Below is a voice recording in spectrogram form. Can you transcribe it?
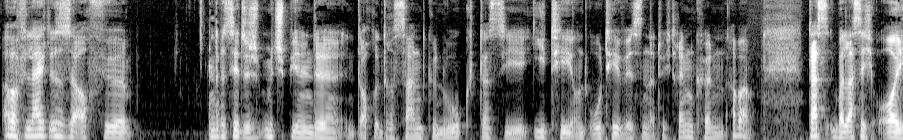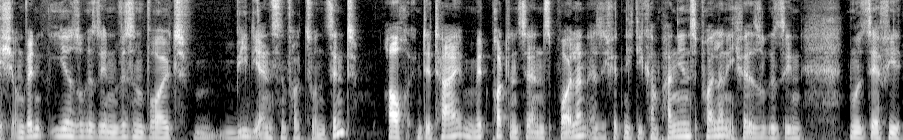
Aber vielleicht ist es ja auch für interessierte Mitspielende doch interessant genug, dass sie IT und OT-Wissen natürlich trennen können. Aber das überlasse ich euch. Und wenn ihr so gesehen wissen wollt, wie die einzelnen Fraktionen sind, auch im Detail mit potenziellen Spoilern. Also ich werde nicht die Kampagnen spoilern, ich werde so gesehen nur sehr viel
